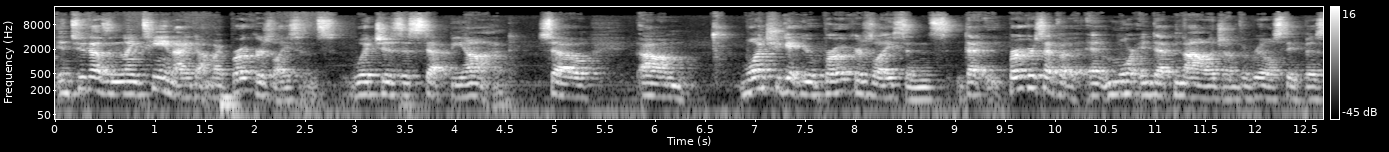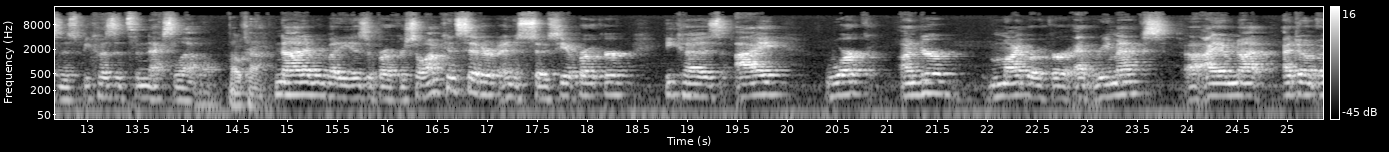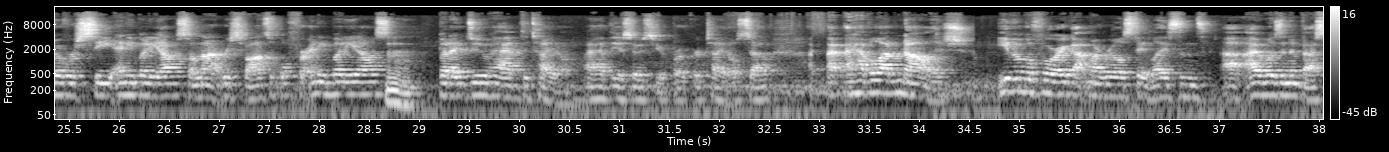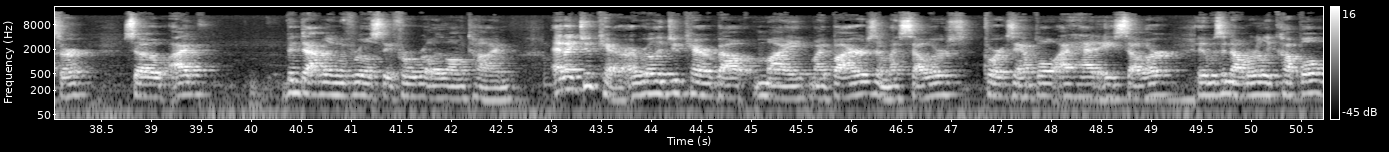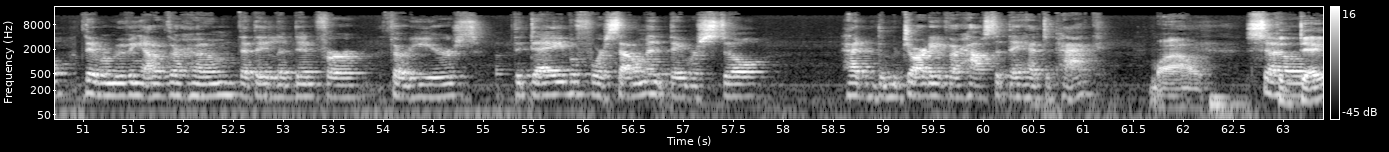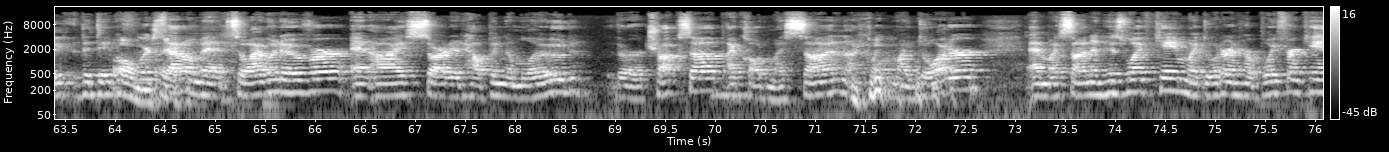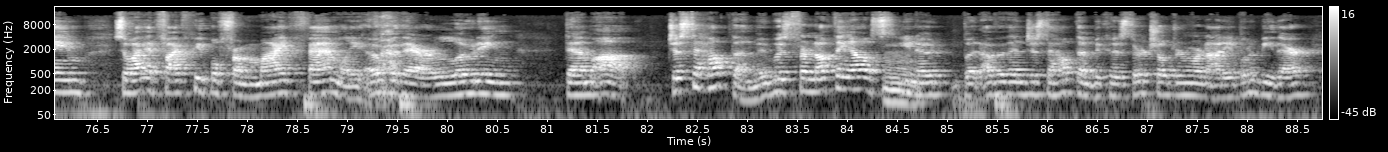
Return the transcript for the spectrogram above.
In 2019, I got my broker's license, which is a step beyond. So um, once you get your broker's license, that brokers have a, a, more in-depth knowledge of the real estate business because it's the next level. Okay. Not everybody is a broker, so I'm considered an associate broker because I work under my broker at Remax. Uh, I am not. I don't oversee anybody else. I'm not responsible for anybody else. Mm. But I do have the title. I have the associate broker title. So I, I have a lot of knowledge. Even before I got my real estate license, uh, I was an investor. So I've been dabbling with real estate for a really long time and I do care. I really do care about my my buyers and my sellers. For example, I had a seller. It was an elderly couple. They were moving out of their home that they lived in for 30 years. The day before settlement, they were still had the majority of their house that they had to pack. Wow. So the day the day oh, before oh, settlement. So I went over and I started helping them load their trucks up. I called my son, I called my daughter, and my son and his wife came, my daughter and her boyfriend came. So I had five people from my family over there loading them up just to help them. It was for nothing else, mm. you know, but other than just to help them because their children were not able to be there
